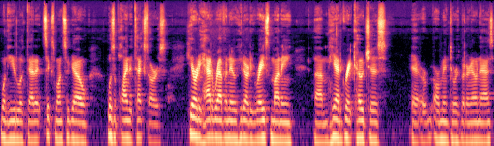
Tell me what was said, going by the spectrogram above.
when he looked at it six months ago, was applying to TechStars. He already had revenue. He'd already raised money. Um, he had great coaches or, or, mentors, better known as,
